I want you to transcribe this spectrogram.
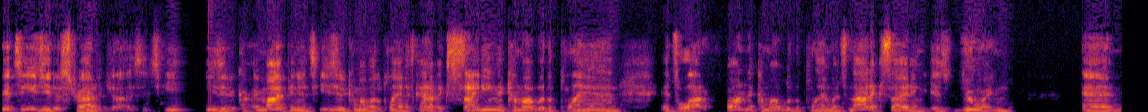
it's easy to strategize. It's easy to, in my opinion, it's easy to come up with a plan. It's kind of exciting to come up with a plan. It's a lot of fun to come up with a plan. What's not exciting is doing and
